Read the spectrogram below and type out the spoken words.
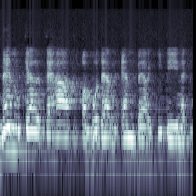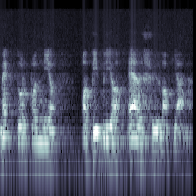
Nem kell tehát a modern ember hitének megtorpannia a Biblia első lapjánál.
